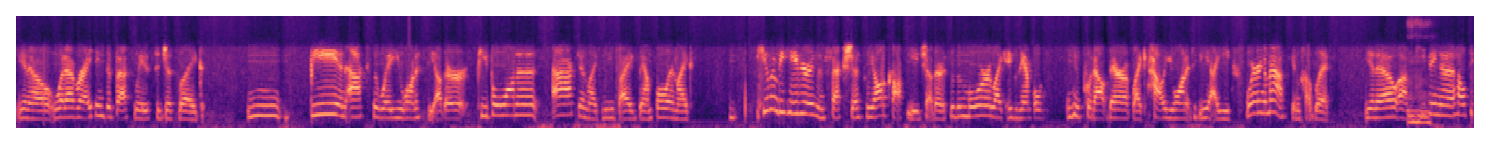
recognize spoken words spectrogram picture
you know, whatever. I think the best way is to just like be and act the way you want to see other people want to act and like lead by example and like human behavior is infectious. We all copy each other. So the more like examples you put out there of like how you want it to be, i.e., wearing a mask in public, you know, um, Mm-hmm. keeping a healthy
